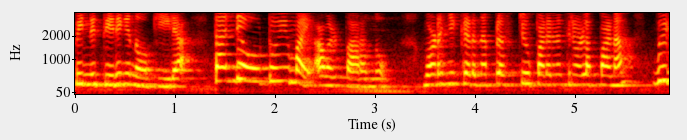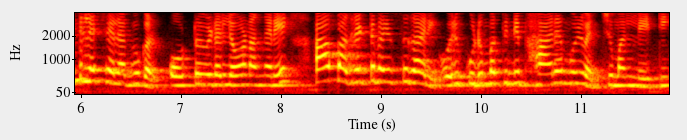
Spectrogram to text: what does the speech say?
പിന്നെ തിരിഞ്ഞു നോക്കിയില്ല. തന്റെ ഓട്ടോയുമായി അവൾ പറന്നു. മുടങ്ങിക്കിടന്ന പ്ലസ് ടു പഠനത്തിനുള്ള പണം വീട്ടിലെ ചെലവുകൾ ഓട്ടോയുടെ ലോൺ അങ്ങനെ ആ പതിനെട്ട് വയസ്സുകാരി ഒരു കുടുംബത്തിന്റെ ഭാരം മുഴുവൻ ചുമലിലേറ്റി.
